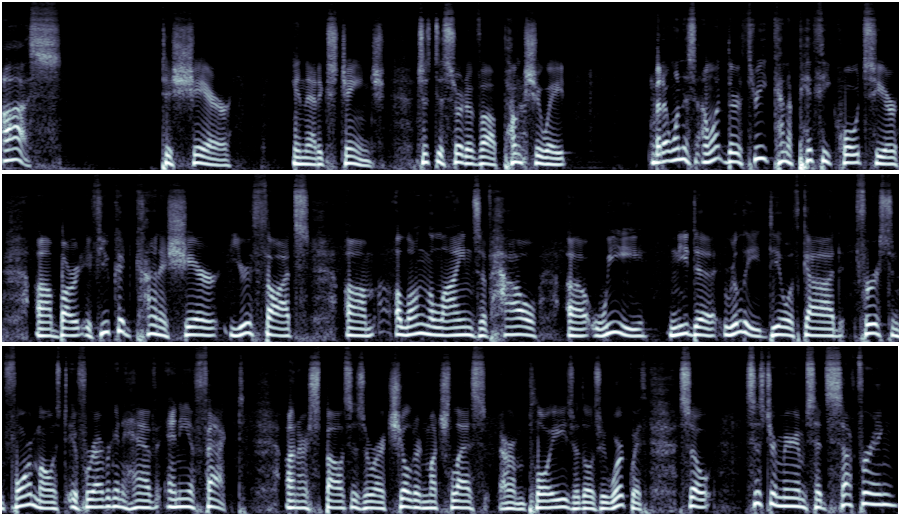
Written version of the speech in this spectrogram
us to share in that exchange. Just to sort of uh, punctuate but I want to. I want. There are three kind of pithy quotes here, uh, Bart. If you could kind of share your thoughts um, along the lines of how uh, we need to really deal with God first and foremost if we're ever going to have any effect on our spouses or our children, much less our employees or those we work with. So, Sister Miriam said, "Suffering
